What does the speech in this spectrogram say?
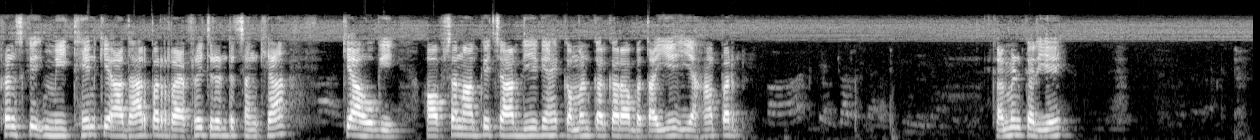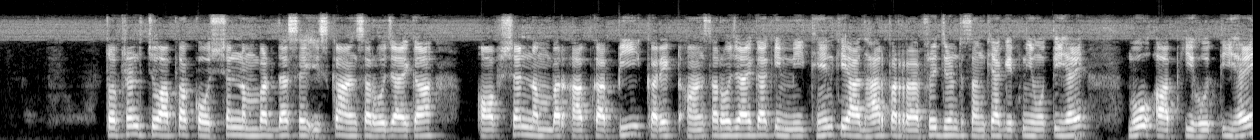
फ्रेंड्स कि मीथेन के आधार पर रेफ्रिजरेंट संख्या क्या होगी? ऑप्शन आपके चार दिए गए हैं कमेंट कर कर आप बताइए। यहाँ पर कमेंट करिए। तो फ्रेंड्स जो आपका क्वेश्चन नंबर दस है, इसका आंसर हो जाएगा। ऑप्शन नंबर आपका बी करेक्ट आंसर हो जाएगा कि मीथेन के आधार पर रेफ्रिजरेंट संख्या कितनी होती है, वो आपकी होती है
